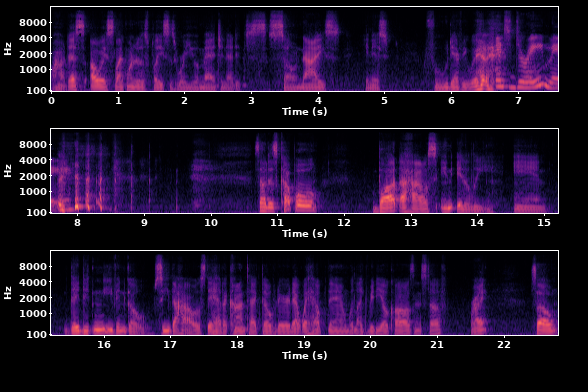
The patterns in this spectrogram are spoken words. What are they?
Wow, that's always like one of those places where you imagine that it's so nice and there's food everywhere. It's dreamy. so this couple bought a house in Italy and they didn't even go see the house. They had a contact over there that would help them with like video calls and stuff, right? So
